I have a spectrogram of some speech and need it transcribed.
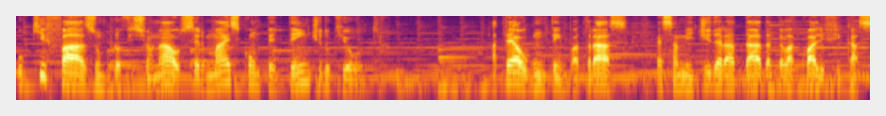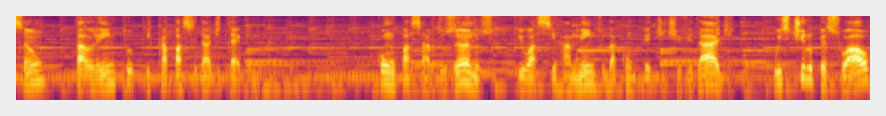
O que faz um profissional ser mais competente do que outro? Até algum tempo atrás, essa medida era dada pela qualificação, talento e capacidade técnica. Com o passar dos anos e o acirramento da competitividade, o estilo pessoal,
